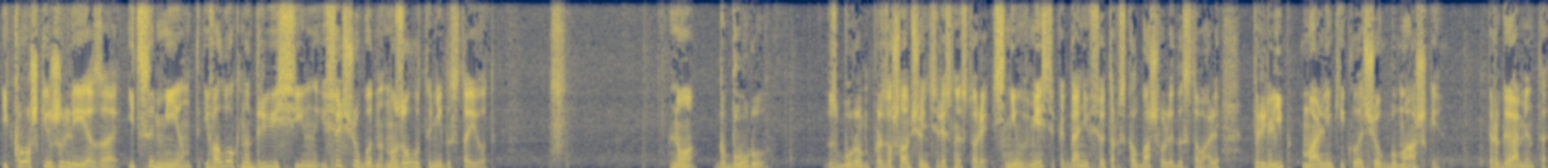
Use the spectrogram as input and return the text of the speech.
и крошки железа, и цемент, и волокна древесины, и все что угодно, но золото не достает. Но к буру с Буром произошла вообще интересная история. С ним вместе, когда они все это расколбашивали, доставали, прилип маленький клочок бумажки, пергамента,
